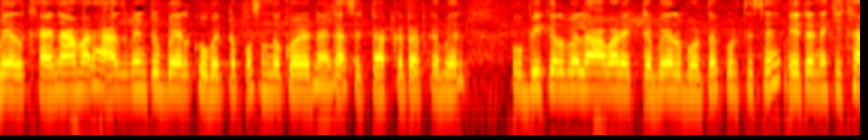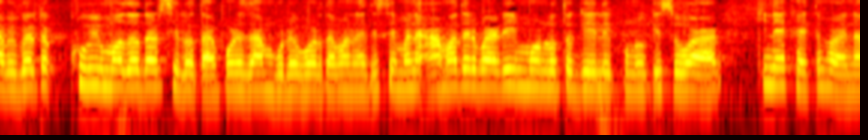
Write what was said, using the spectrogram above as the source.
বেল খায় না। আমার হাজবেন্ডও বেল খুব একটা পছন্দ করে না, গাছের টাটকা টাটকা বেল। ও বিকেলবেলা আবার একটা বেল ভর্তা করতেছে। এটা নাকি খাবে? বেলটা খুবই মজাদার ছিল। তারপরে জাম্বুরে ভর্তা বানাইতেছে। মানে আমাদের বাড়ি মূলত গেলে কোনো কিছু আর কিনে খাইতে হয় না।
